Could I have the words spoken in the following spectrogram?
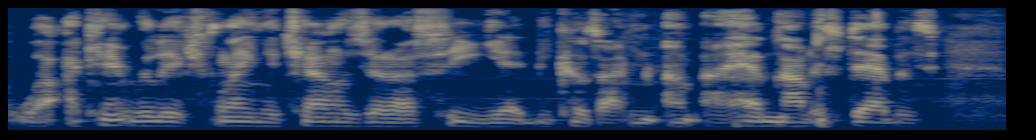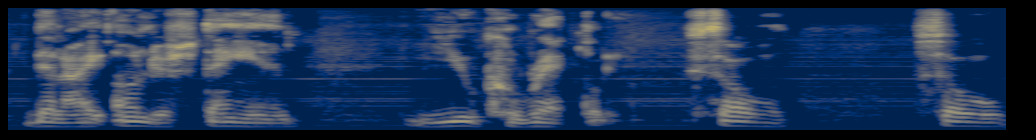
well, I can't really explain the challenge that I see yet because I'm, I'm, I have not established that I understand you correctly. So, so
